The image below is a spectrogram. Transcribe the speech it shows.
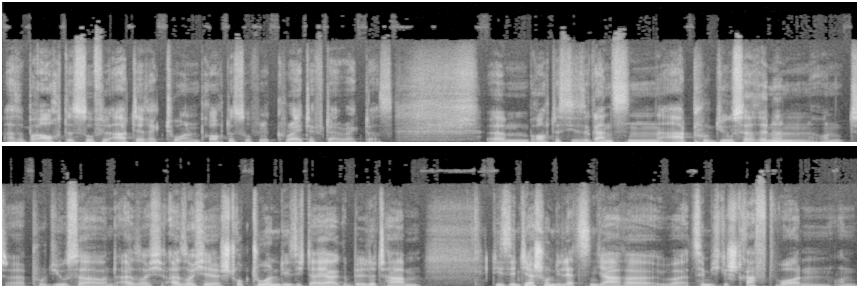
Also braucht es so viel Artdirektoren, braucht es so viel Creative Directors, ähm, braucht es diese ganzen Art-Producerinnen und äh, Producer und all, solch, all solche Strukturen, die sich da ja gebildet haben, die sind ja schon die letzten Jahre über ziemlich gestrafft worden. Und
